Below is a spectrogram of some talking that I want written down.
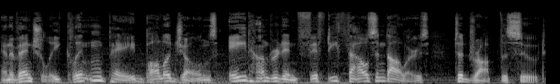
and eventually Clinton paid Paula Jones $850,000 to drop the suit.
